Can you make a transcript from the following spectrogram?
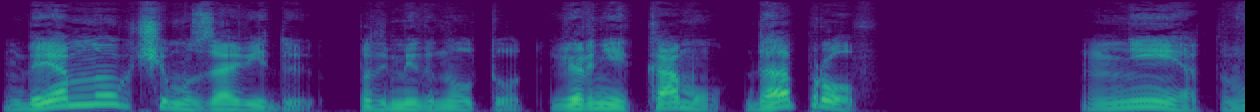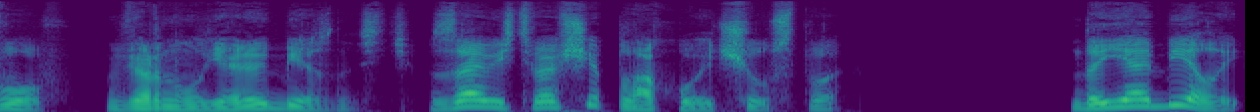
«Да я много чему завидую», — подмигнул тот. «Вернее, кому? Да, проф?» «Нет, Вов», — вернул я любезность. «Зависть вообще плохое чувство». «Да я белый».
